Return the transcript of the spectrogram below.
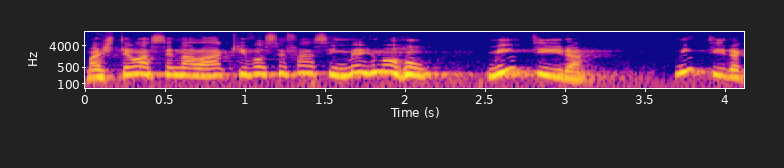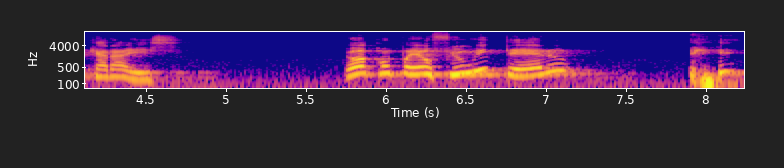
Mas tem uma cena lá que você faz assim, meu irmão, mentira, mentira que era isso. Eu acompanhei o filme inteiro e,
